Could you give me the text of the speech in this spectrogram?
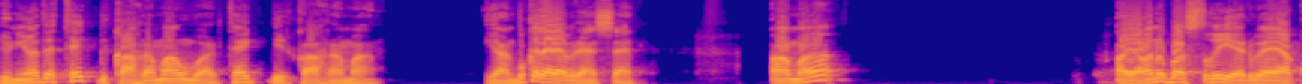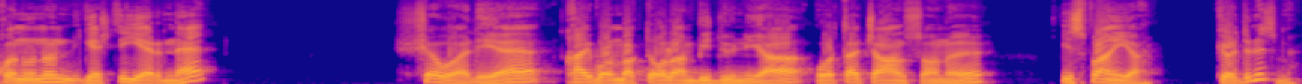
Dünyada tek bir kahraman var. Tek bir kahraman. Yani bu kadar evrensel. Ama ayağını bastığı yer veya konunun geçtiği yerine şövalye, kaybolmakta olan bir dünya, orta çağın sonu, İspanya. Gördünüz mü?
